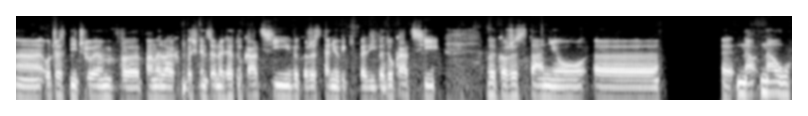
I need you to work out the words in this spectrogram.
e, uczestniczyłem w panelach poświęconych edukacji, wykorzystaniu Wikipedii w edukacji, wykorzystaniu e, e, nau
